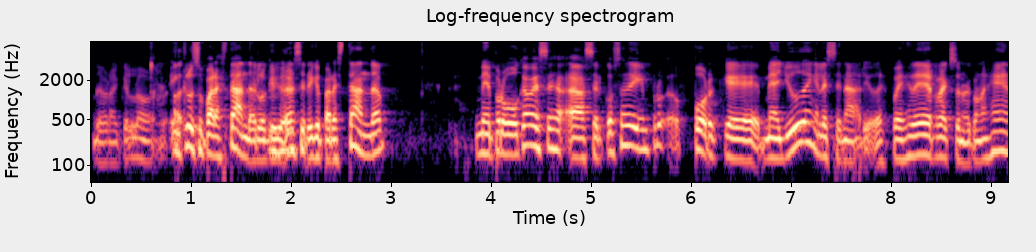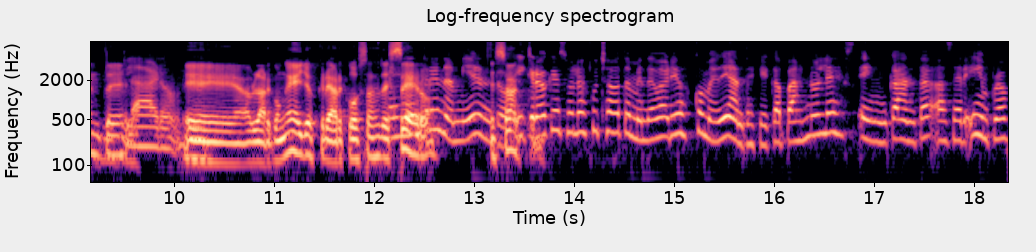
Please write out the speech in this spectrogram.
de verdad que lo... Incluso para stand-up, lo que quiero decir es que para stand-up me provoca a veces a hacer cosas de impro porque me ayuda en el escenario, después de reaccionar con la gente, Claro. eh, hablar con ellos, crear cosas de es cero. entrenamiento. Y Exacto. creo que eso lo he escuchado también de varios comediantes, que capaz no les encanta hacer improv,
